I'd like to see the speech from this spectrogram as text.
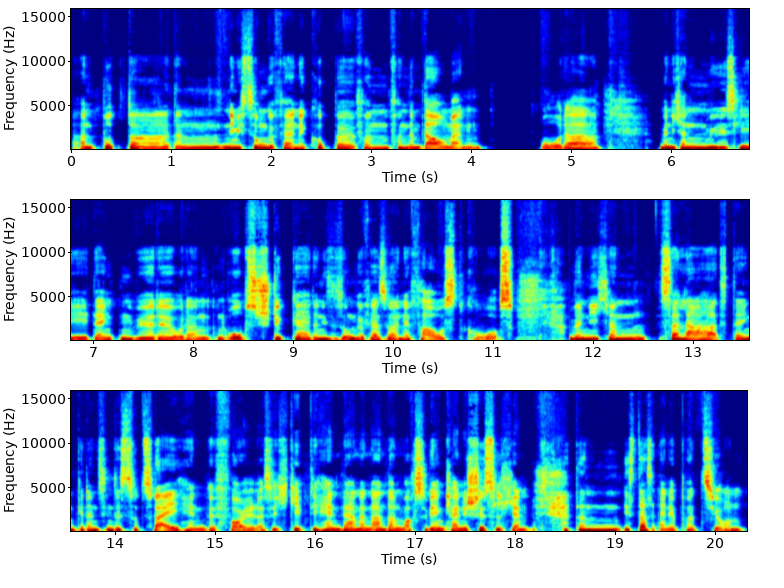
an Butter, dann nehme ich so ungefähr eine Kuppe von, von dem Daumen. Oder wenn ich an Müsli denken würde oder an, an, Obststücke, dann ist es ungefähr so eine Faust groß. Wenn ich an Salat denke, dann sind es so zwei Hände voll. Also ich gebe die Hände aneinander und mache so wie ein kleines Schüsselchen. Dann ist das eine Portion.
